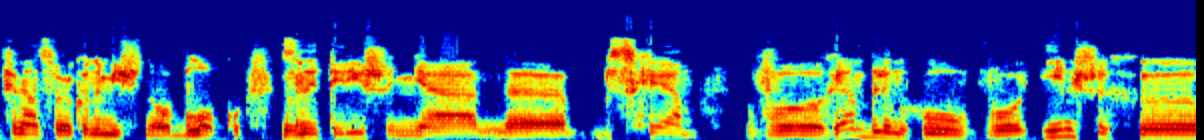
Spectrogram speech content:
фінансово-економічного блоку знайти рішення схем в гемблінгу, в інших е,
